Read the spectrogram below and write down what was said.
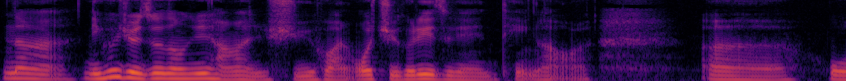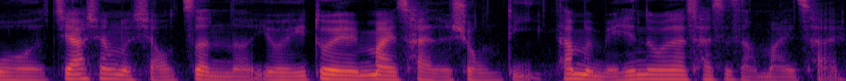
那你会觉得这东西好像很虚幻。我举个例子给你听好了。呃，我家乡的小镇呢，有一对卖菜的兄弟，他们每天都会在菜市场卖菜。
